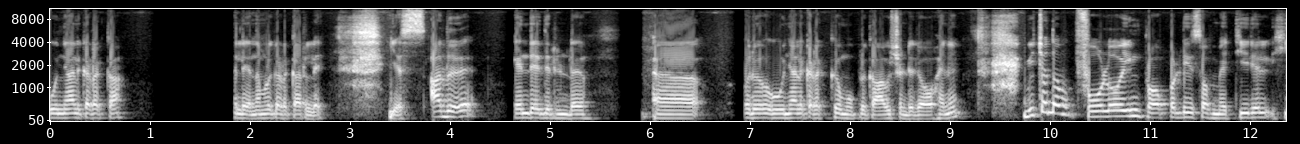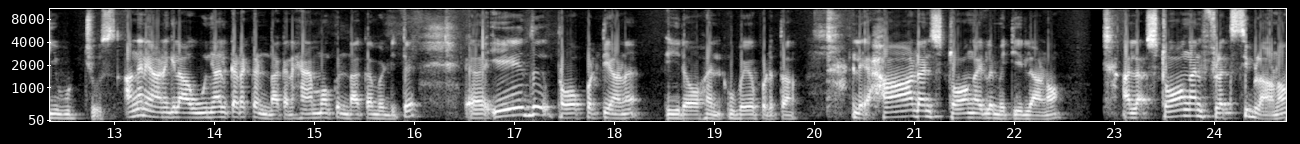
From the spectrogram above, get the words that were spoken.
ഊഞ്ഞാൽ കിടക്ക. അല്ലേ? നമ്മൾ കിടക്കാറില്ലേ? യെസ് അത് എന്ത് ചെയ്തിട്ടുണ്ട്? ഒരു ഊഞ്ഞാൽ കിടക്ക് മൂപ്പർക്ക് ആവശ്യമുണ്ട് രോഹന്. Which of the following properties of material he would choose അങ്ങനെയാണെങ്കിൽ ആ ഊഞ്ഞാൽ കിടക്ക ഉണ്ടാക്കാൻ ഹാമോക്ക് ഉണ്ടാക്കാൻ വേണ്ടിയിട്ട് ഏത് പ്രോപ്പർട്ടിയാണ് ഈ രോഹൻ ഉപയോഗപ്പെടുത്തുക അല്ലെ? ഹാർഡ് ആൻഡ് സ്ട്രോങ് ആയിട്ടുള്ള മെറ്റീരിയൽ ആണോ? അല്ല സ്ട്രോങ് ആൻഡ് ഫ്ലെക്സിബിൾ ആണോ?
